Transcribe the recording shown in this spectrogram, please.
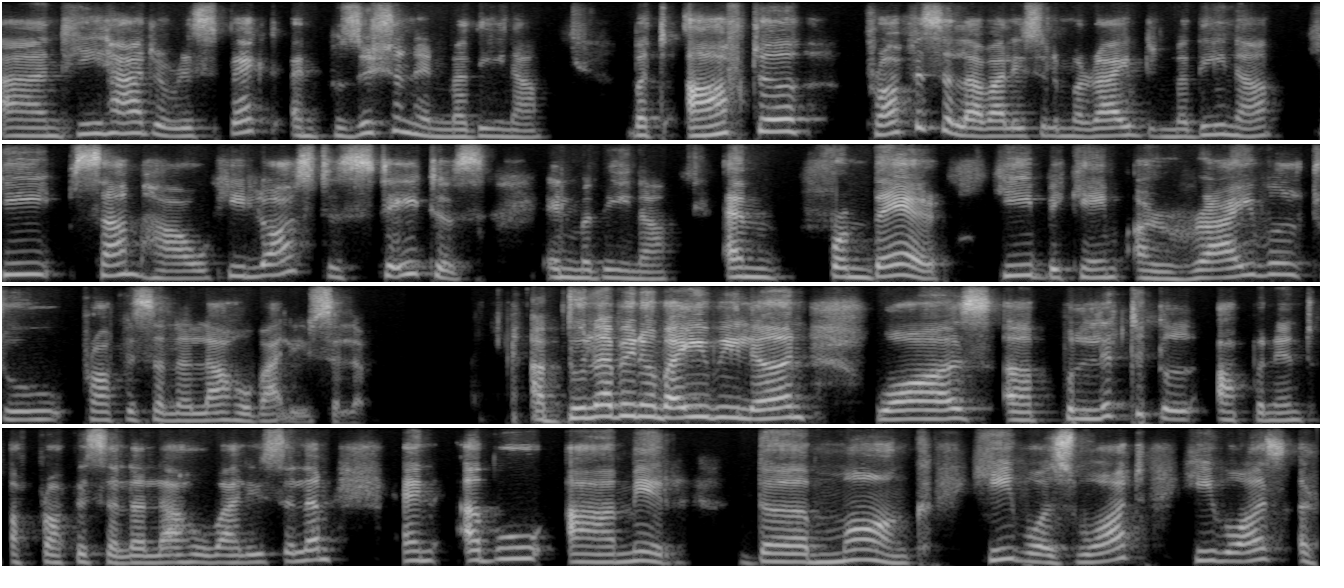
and he had a respect and position in Medina but after Prophet ﷺ arrived in Medina, he somehow, he lost his status in Medina. And from there, he became a rival to Prophet ﷺ. Abdullah bin Ubay, we learn, was a political opponent of Prophet Wasallam, and Abu Amir, the monk, he was what? He was a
